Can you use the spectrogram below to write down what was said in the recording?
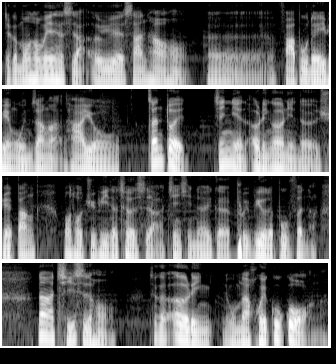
这个 MotoMatters 啊，二月三号哈，呃，发布的一篇文章啊，它有针对。今年二零二二年的雪邦 MotoGP 的测试啊，进行了一个 preview 的部分啊。那其实哈，这个二零我们来回顾过往啊，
